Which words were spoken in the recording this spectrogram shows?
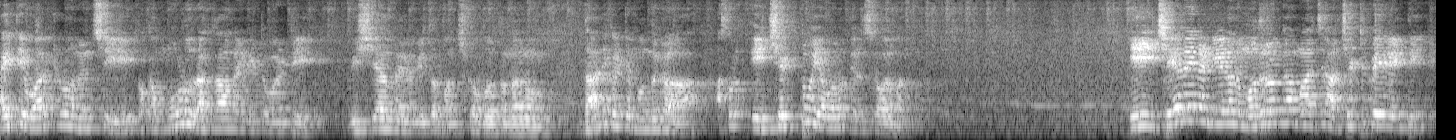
అయితే వాటిలో నుంచి ఒక మూడు రకాలైనటువంటి విషయాలు నేను మీతో పంచుకోబోతున్నాను. దానికంటే ముందుగా అసలు ఈ చెట్టు ఎవరో తెలుసుకోవాలి మనం. ఈ చేదైన నీళ్ళను మధురంగా మార్చిన ఆ చెట్టు పేరేంటి?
